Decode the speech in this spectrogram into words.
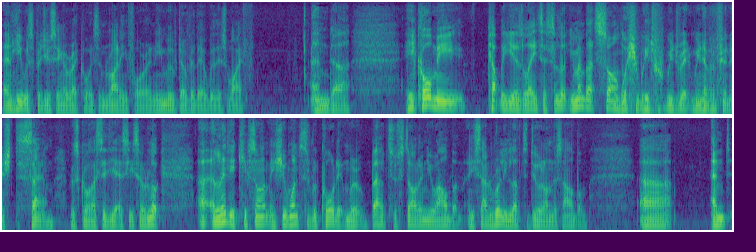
And he was producing her records and writing for her. And he moved over there with his wife. And uh, he called me a couple of years later. Said, "Look, you remember that song we, we'd we'd written? We never finished. Sam was called." I said, "Yes." He said, "Look." Uh, Olivia keeps on at me. She wants to record it, and we're about to start a new album. And he said, "I'd really love to do it on this album." Uh, and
